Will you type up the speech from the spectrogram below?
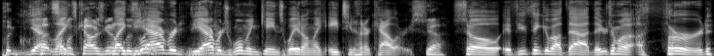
put cut someone's calories. Like lose the weight. average the average woman gains weight on like 1800 calories Yeah. so if you think about that then you're talking about a third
